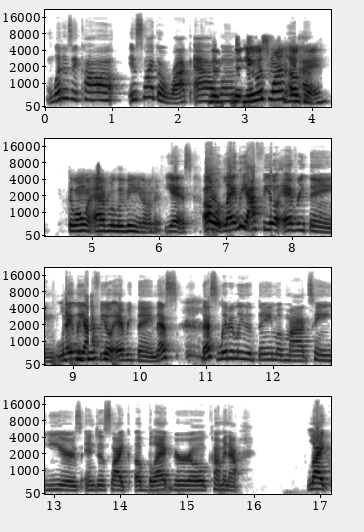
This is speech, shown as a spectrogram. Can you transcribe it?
what is it called? It's like a rock The, album. the newest one? Yeah. Okay. The one with Avril Lavigne on it. Yes. Oh, lately I feel everything. Lately I feel everything. That's that's literally the theme of my teen years and just like a black girl coming out. Like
